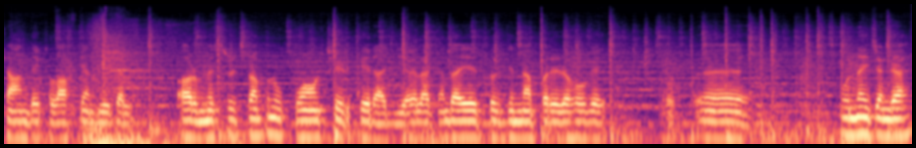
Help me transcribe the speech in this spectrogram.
ਸ਼ਾਨ ਦੇ ਖਿਲਾਫ ਜਾਂਦੀ ਹੈ ਗੱਲ। ਔਰ ਮਿਸਟਰ ਟਰੰਪ ਨੂੰ ਕੌਣ ਛੇੜ ਕੇ ਰਾਜੀ ਅਗਲਾ ਕਹਿੰਦਾ, ਇਹ ਤੁਸੀਂ ਜਿੰਨਾ ਪਰੇ ਰਹੋਗੇ ਉਨਾ ਹੀ ਚੰਗਾ। ਹੈ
